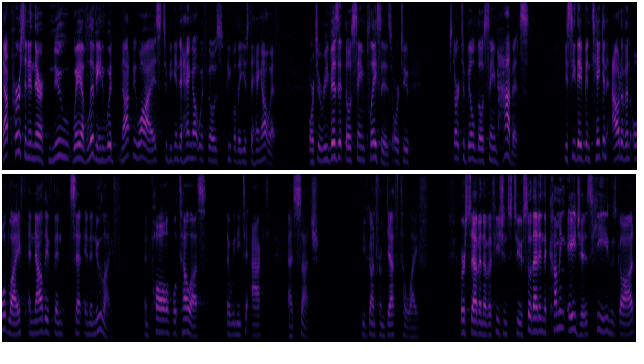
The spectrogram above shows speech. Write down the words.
that person in their new way of living would not be wise to begin to hang out with those people they used to hang out with, or to revisit those same places, or to start to build those same habits. You see, they've been taken out of an old life and now they've been set in a new life. And Paul will tell us that we need to act as such. You've gone from death to life. Verse 7 of Ephesians 2 so that in the coming ages, he, who's God,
